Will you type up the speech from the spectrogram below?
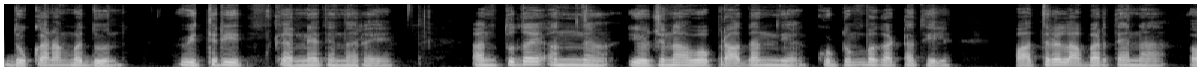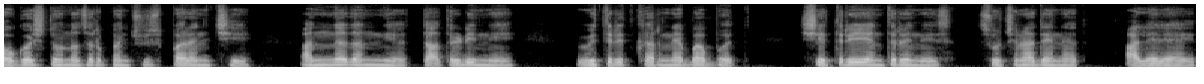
दुकानामधून वितरित करण्यात येणार आहे. अंत्योदय अन्न योजना व प्राधान्य कुटुंब गटातील पात्र लाभार्थ्यांना ऑगस्ट दोन हजार पंचवीस पर्यंतचे अन्नधान्य तातडीने वितरित करण्याबाबत क्षेत्रीय यंत्रणेस सूचना देण्यात आलेल्या आहेत.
